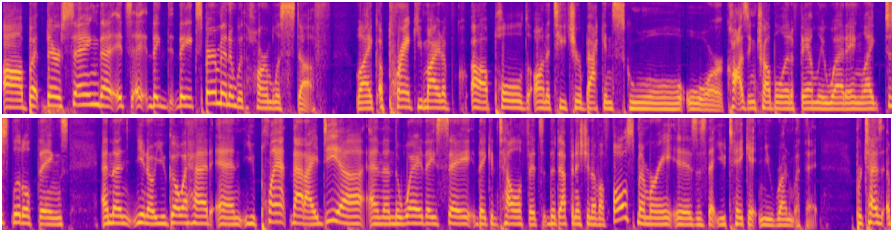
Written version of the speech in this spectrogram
Uh, but they're saying that it's uh, they they experimented with harmless stuff. Like a prank you might have uh, pulled on a teacher back in school or causing trouble at a family wedding, like just little things. And then, you know, you go ahead and you plant that idea. And then the way they say they can tell if it's the definition of a false memory is, is that you take it and you run with it pretend uh,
